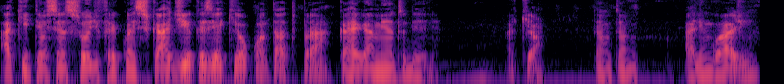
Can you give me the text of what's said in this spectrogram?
Aqui tem o sensor de frequências cardíacas e aqui é o contato para carregamento dele. Aqui, ó, perguntando a linguagem.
